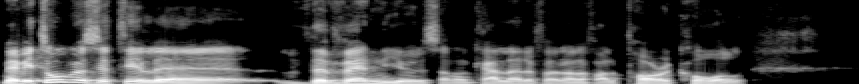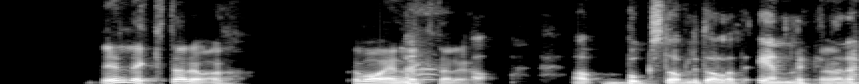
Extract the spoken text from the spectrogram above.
Men vi tog oss till eh, The Venue, som de kallar det för i alla fall, Park Hall. Det är en läktare va? Det var en läktare. Ja, bokstavligt talat en läktare.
